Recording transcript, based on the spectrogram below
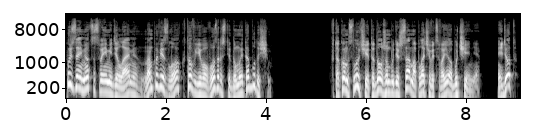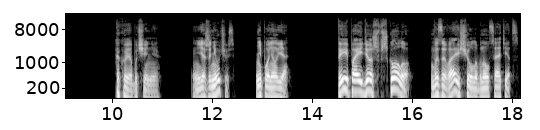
Пусть займется своими делами. Нам повезло, кто в его возрасте думает о будущем. В таком случае ты должен будешь сам оплачивать свое обучение. Идет? Какое обучение? Я же не учусь. Не понял я. Ты пойдешь в школу, вызывающе улыбнулся отец.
